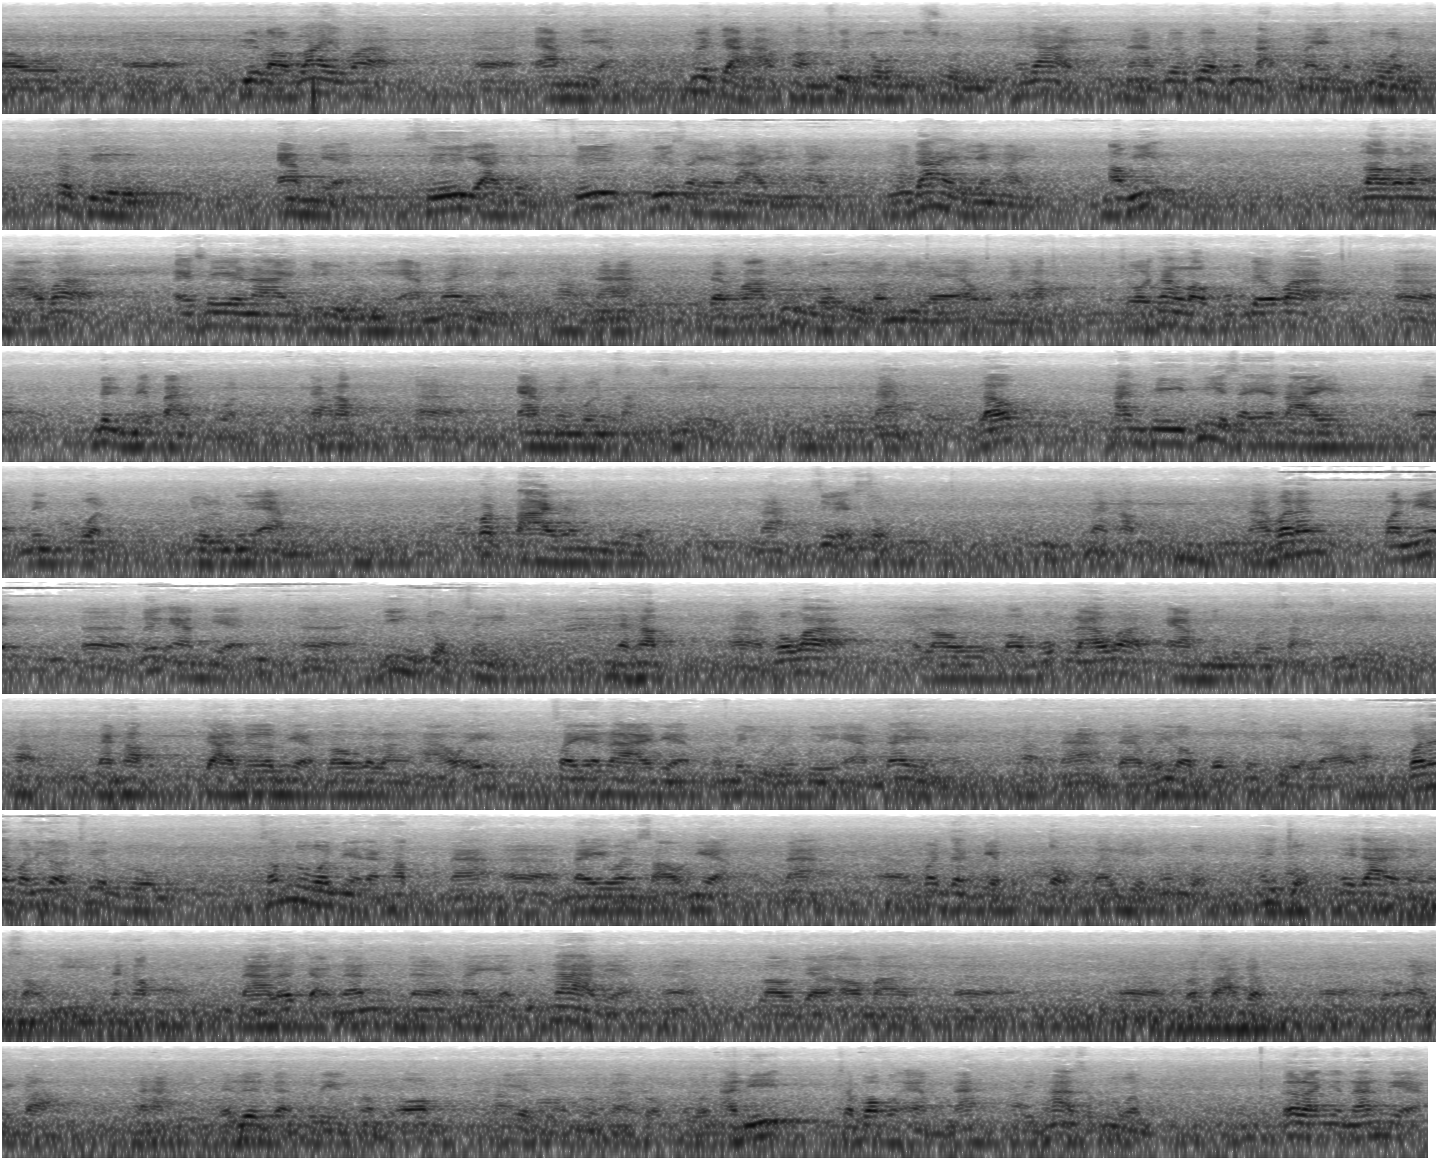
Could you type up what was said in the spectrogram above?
เราเคือเราไล่ว่าแอมเนี่ยเพื่อจะหาความเชื่อมโยงอีกส่วนหนึ่งให้ได้นะเพื่อเพิ่มน้ำหนักในสำนวนก็คือแอมเนี่ยซื้อยาเสพซื้อซื้อไซยาไนด์ยังไง หรือได้ยังไง เอางี้เรากำลังหาว่าไอไซยาไนด์ไปอยู่ในมือแอมได้ยังไงนะฮะแต่ความเชื่อมโยงอื่นเรามีแล้วนะครับจนกระทั่งเราพบได้ว่าหนึ่งในแปดคนนะครับอแอมเป็นคนสั่งซื้อเองนะแล้วทันทีที่ไซยาไนด์หนึ่งขวด อยู่ในมือแอมก็ตายทันทีเลยนะสิบเอ็ดศพนะครับนะเพราะฉะนั้นวันนี้เอ่อเรื่องแอมเนี่ยเอ่อยิ่งจบสนิทนะครับเอ่อเพราะว่าเราเราพบแล้วว่าแอมมีเป็นคนสั่งซื้อเองครับนะครับจากเดิมเนี่ยเรากำลังหาว่าเอ๊ะไซยาไนด์เนี่ยมันไปอยู่ในมือแอมได้ยังไงครับนะฮะแต่วันนี้เราพบชัดเจนแล้วเพราะฉะนั้นวันนี้เราเชื่อมโยง สำนวนเนี่ยนะครับนะในวันเสาร์เนี่ยนะก็จะเก็บตกรายละเอียดทั้งหมดให้จบให้ได้ในวันเสาร์นี้นะครับนะแล้วจากนั้นในอาทิตย์หน้าเนี่ยเราจะเอามาประสานกับเอ่อสำนักงานอัยการนะฮะในเรื่องการเตรียมความพร้อมที่จะส่งสำนวนการสอบสวน อันนี้เฉพาะของแอมนะ15สำนวน แล้วหลังจากนั้นเนี่ย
